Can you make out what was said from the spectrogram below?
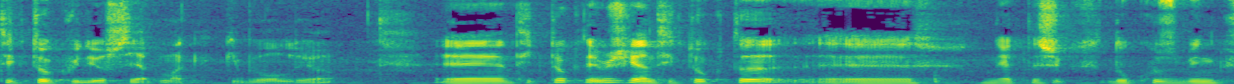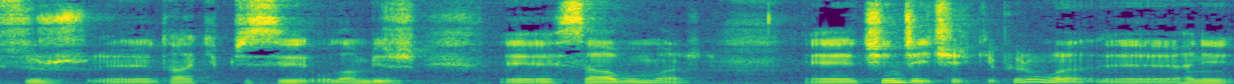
TikTok videosu yapmak gibi oluyor. E, TikTok demişken TikTok'ta e, yaklaşık 9000 küsür e, takipçisi olan bir e, hesabım var. E, Çince içerik yapıyorum ama e, hani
